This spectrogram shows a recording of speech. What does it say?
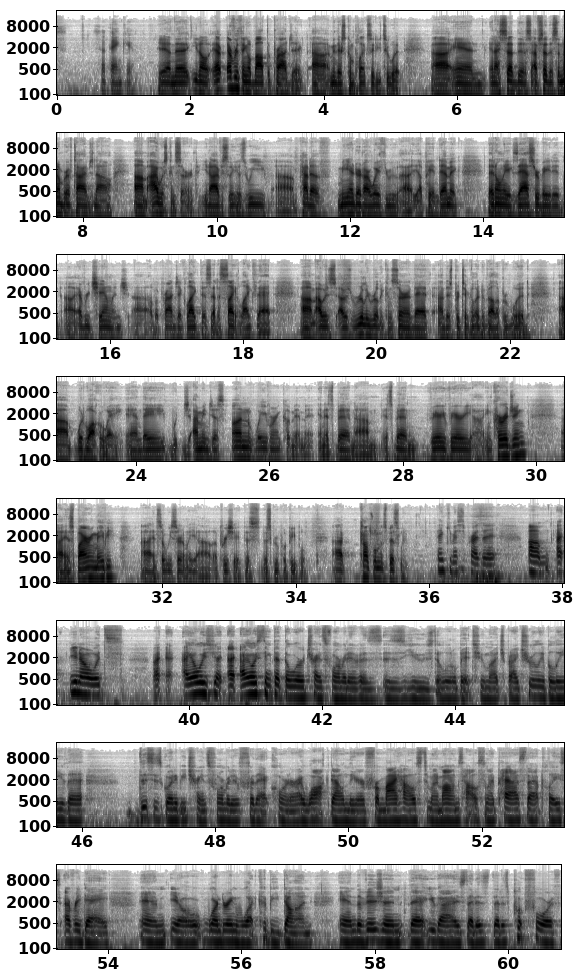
So thank you. Yeah, and the, you know, everything about the project, uh, I mean, there's complexity to it. Uh, and, and I said this, I've said this a number of times now. Um, I was concerned, you know, obviously as we, um, kind of meandered our way through uh, a pandemic that only exacerbated, uh, every challenge, uh, of a project like this at a site like that. Um, I was, I was really, really concerned that, uh, this particular developer would, uh, would walk away. And they, I mean, just unwavering commitment. And it's been, um, it's been very, very, encouraging inspiring maybe. Uh, and so we certainly uh, appreciate this, this group of people. Uh, Councilwoman Spitzley. Thank you, Mr. President. Um, I, you know, it's, I, I always, I, I always think that the word transformative is, is used a little bit too much, but I truly believe that this is going to be transformative for that corner. I walk down there from my house to my mom's house, and I pass that place every day, and, you know, wondering what could be done. And the vision that you guys, that is, that is put forth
